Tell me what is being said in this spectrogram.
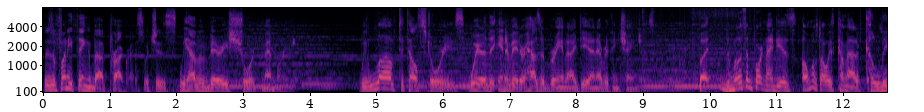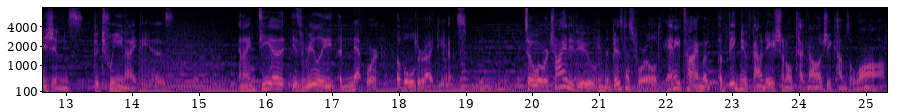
There's a funny thing about progress, which is we have a very short memory. We love to tell stories where the innovator has a brilliant idea and everything changes. But the most important ideas almost always come out of collisions between ideas. An idea is really a network of older ideas. So what we're trying to do in the business world, anytime a, a, big new foundational technology comes along,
